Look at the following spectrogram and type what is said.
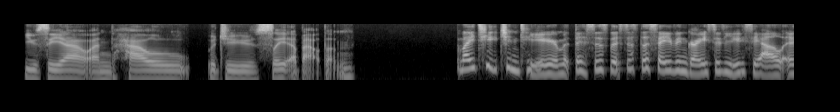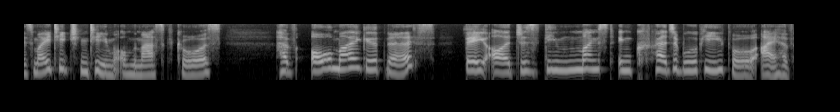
UCL and how would you say about them? my teaching team this is this is the saving grace of ucl is my teaching team on the MASc course have oh my goodness they are just the most incredible people i have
